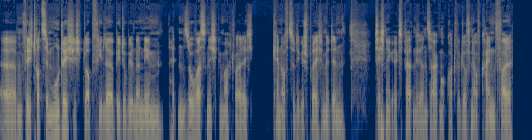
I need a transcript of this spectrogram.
Ähm, Finde ich trotzdem mutig. Ich glaube, viele B2B-Unternehmen hätten sowas nicht gemacht, weil ich kenne oft so die Gespräche mit den Technikexperten, die dann sagen, oh Gott, wir dürfen ja auf keinen Fall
